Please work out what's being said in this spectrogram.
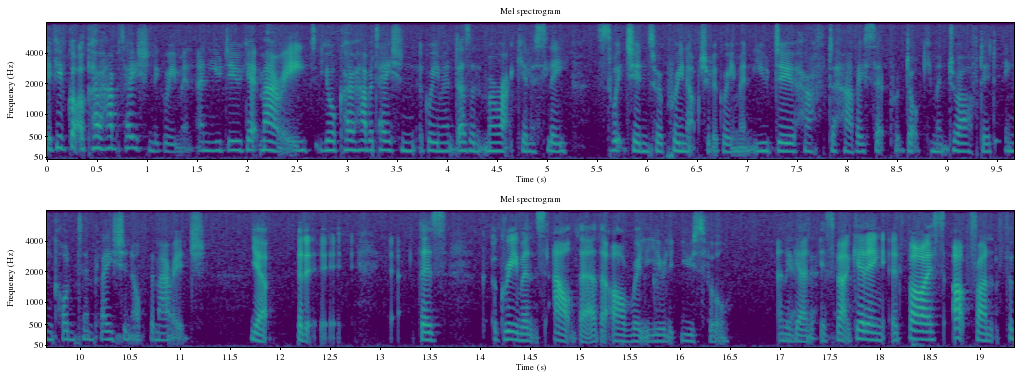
if you've got a cohabitation agreement and you do get married, your cohabitation agreement doesn't miraculously switch into a prenuptial agreement. You do have to have a separate document drafted in contemplation of the marriage. Yeah, but it, it, there's agreements out there that are really u- useful. And Yeah, again, it's about getting advice upfront for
